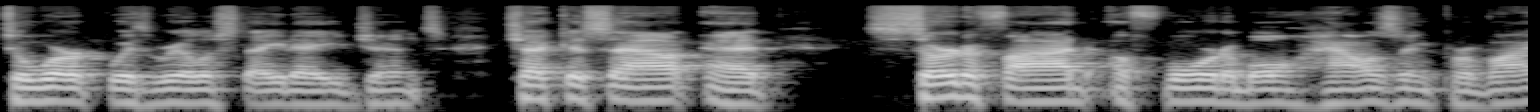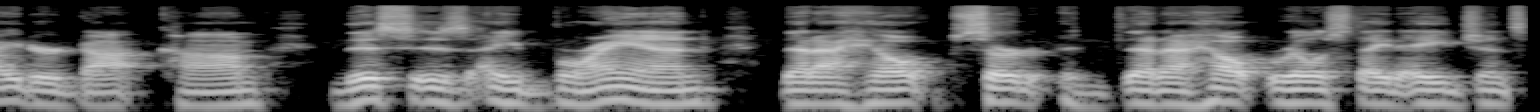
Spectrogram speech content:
to work with real estate agents. Check us out at certified affordable housing provider.com this is a brand that i help cert- that i help real estate agents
